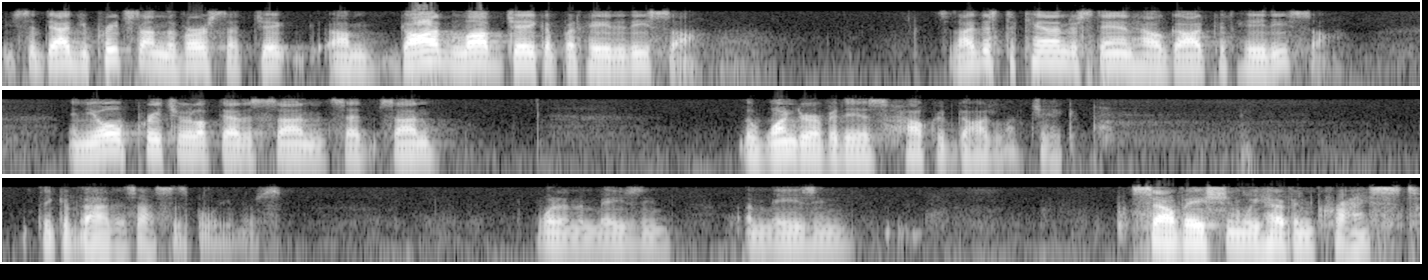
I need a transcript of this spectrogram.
He said, Dad, you preached on the verse that Jake, um, God loved Jacob but hated Esau. He says, I just can't understand how God could hate Esau. And the old preacher looked at his son and said, Son, the wonder of it is, how could God love Jacob? Think of that as us as believers. What an amazing amazing salvation we have in Christ.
